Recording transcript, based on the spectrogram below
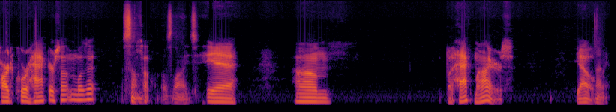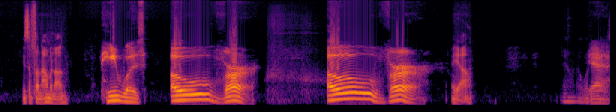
Hardcore hack or something was it Something Some- along those lines. Yeah. Um but Hack Myers, yo, I mean, he's a phenomenon. he was over. Over. Yeah. I don't know what Yeah.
